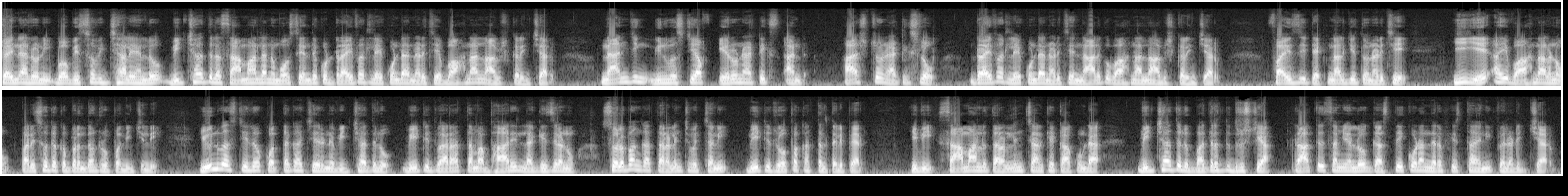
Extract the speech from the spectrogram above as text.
చైనాలోని ఓ విశ్వవిద్యాలయంలో విద్యార్థుల సామాన్లను మోసేందుకు డ్రైవర్ లేకుండా నడిచే వాహనాలను ఆవిష్కరించారు. Nanjing university of aeronautics and ఆస్ట్రోనాటిక్స్లో driver లేకుండా నడిచే నాలుగు వాహనాలను ఆవిష్కరించారు. ఫైవ్ జీ టెక్నాలజీతో నడిచే ఈ ఏఐ వాహనాలను పరిశోధక బృందం రూపొందించింది. యూనివర్సిటీలో కొత్తగా చేరిన విద్యార్థులు వీటి ద్వారా తమ భారీ లగేజీలను సులభంగా తరలించవచ్చని వీటి రూపకర్తలు తెలిపారు. ఇవి సామాన్లు తరలించడానికే కాకుండా విద్యార్థులు భద్రత దృష్ట్యా రాత్రి సమయంలో గస్తీ కూడా నిర్వహిస్తాయని వెల్లడించారు.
